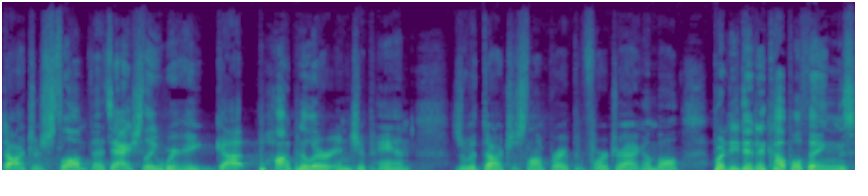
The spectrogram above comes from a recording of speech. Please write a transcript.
Dr. Slump. That's actually where he got popular in Japan, was with Dr. Slump right before Dragon Ball. But he did a couple things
